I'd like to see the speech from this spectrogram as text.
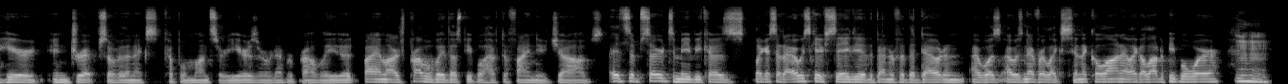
hear in drips over the next couple months or years or whatever probably but by and large probably those people have to find new jobs it's absurd to me because like i said i always gave stadia the benefit of the doubt and i was i was never like cynical on it like a lot of people were mm-hmm. Mhm.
